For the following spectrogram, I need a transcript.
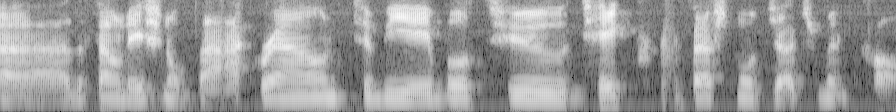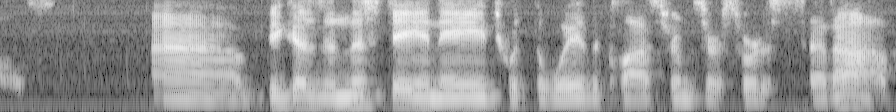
uh, the foundational background to be able to take professional judgment calls. Uh, because in this day and age, with the way the classrooms are sort of set up,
